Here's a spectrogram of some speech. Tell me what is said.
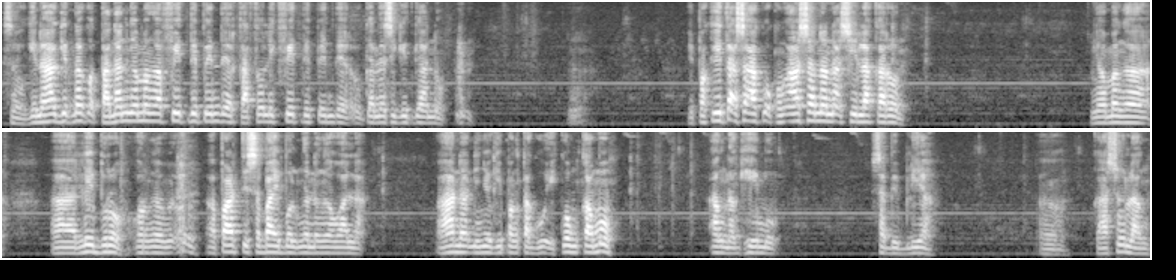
So, ginahagit na ko, tanan nga mga faith defender, Catholic faith defender, o kana sigit gano. Ipakita sa ako kung asa na na sila karon nga mga ah, libro or ah, parte sa Bible nga nangawala. Ana ninyo gipang tagui kung kamo ang naghimo sa Biblia. Ah, kaso lang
